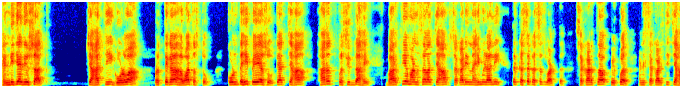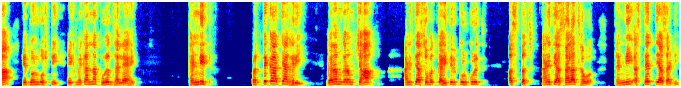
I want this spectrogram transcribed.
थंडीच्या दिवसात चहाची गोडवा प्रत्येकाला हवाच असतो. कोणतंही पेय असो त्यात चहा फारच प्रसिद्ध आहे. भारतीय माणसाला चहा सकाळी नाही मिळाली तर कसं कसंच वाटतं? सकाळचा पेपर आणि सकाळची चहा हे दोन गोष्टी एकमेकांना पूरक झाल्या आहेत. थंडीत प्रत्येकाच्या घरी गरम गरम चहा आणि त्यासोबत काहीतरी कुरकुरीत असतंच आणि ते असायलाच हवं. थंडी असतेच यासाठी.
